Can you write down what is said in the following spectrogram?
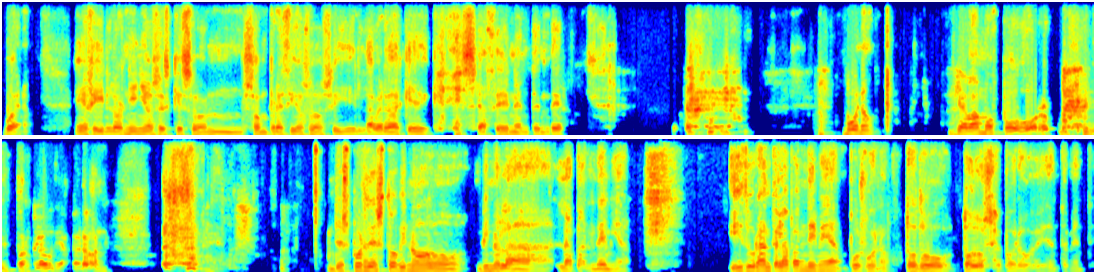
Bueno, en fin, los niños es que son, son preciosos y la verdad que, se hacen entender. bueno, ya vamos por, por Claudia, perdón. Después de esto vino, vino la, pandemia. Y durante la pandemia, pues bueno, todo, todo se paró, evidentemente.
